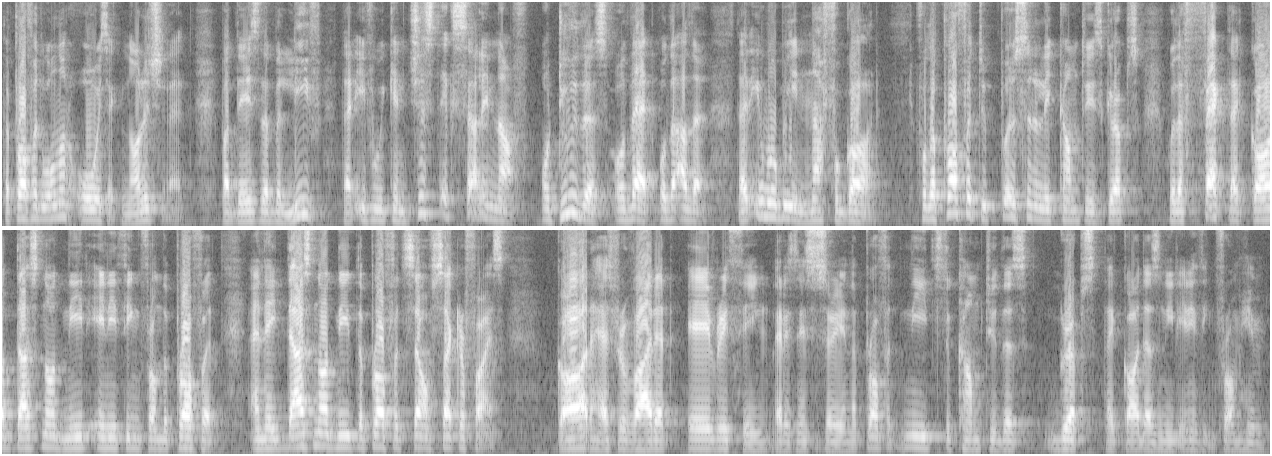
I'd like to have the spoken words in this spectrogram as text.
The prophet will not always acknowledge that, but there's the belief that if we can just excel enough, or do this, or that, or the other, that it will be enough for God. For the prophet to personally come to his grips with the fact that God does not need anything from the prophet, and he does not need the prophet's self sacrifice God has provided everything that is necessary, and the prophet needs to come to this grips that God doesn't need anything from him.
